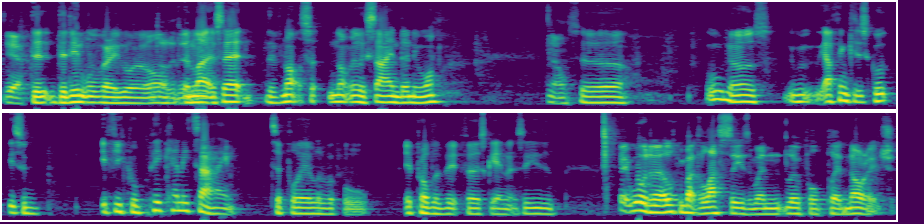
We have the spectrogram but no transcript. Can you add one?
Yeah. they, they didn't look very good at all. No, and like I said, they've not not really signed anyone. No. So who knows? I think it's good. It's a if you could pick any time to play Liverpool, it'd probably be the first game of the season. It would, and looking back to last season when Liverpool played Norwich,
